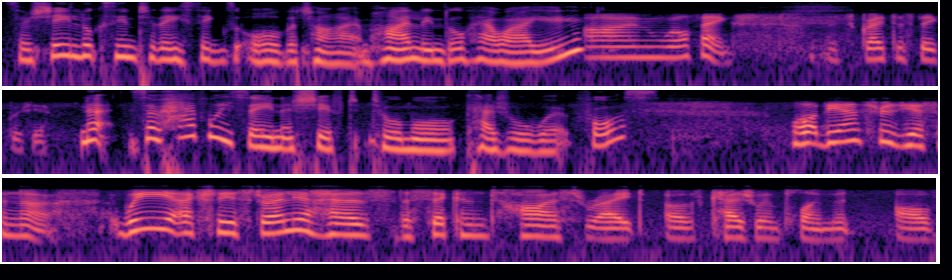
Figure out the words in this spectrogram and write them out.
So she looks into these things all the time. Hi, Lyndall, how are you? I'm well, thanks. It's great to speak with you. Now, so have we seen a shift to a more casual workforce? Well, the answer is yes and no. We actually, Australia has the second highest rate of casual employment of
